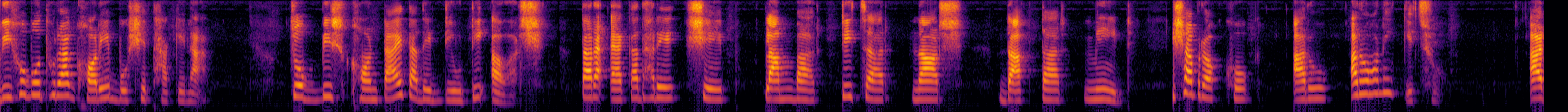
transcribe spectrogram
গৃহবধূরা ঘরে বসে থাকে না। চব্বিশ ঘন্টায় তাদের ডিউটি আওয়ার্স তারা একাধারে chef, plumber, teacher, nurse, doctor, maid, হিসাবরক্ষক, আরও আরও অনেক কিছু। আর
